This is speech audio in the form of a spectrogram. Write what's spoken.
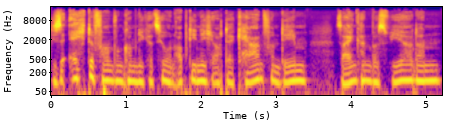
diese echte Form von Kommunikation, ob die nicht auch der Kern von dem sein kann, was wir dann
